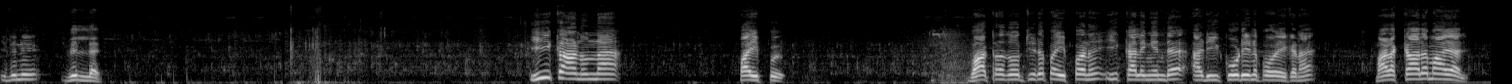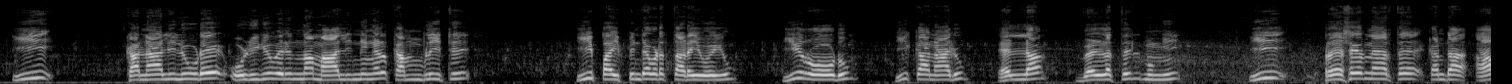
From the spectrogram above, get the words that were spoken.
ഇതിന് വില്ലൻ. ഈ കാണുന്ന പൈപ്പ് വാട്ടർ അതോറിറ്റിയുടെ പൈപ്പാണ് ഈ കലങ്ങിന്റെ അടിയിൽ കൂടിയാണ് പോയേക്കണേ. മഴക്കാലമായാൽ ഈ കനാലിലൂടെ ഒഴുകി വരുന്ന മാലിന്യങ്ങൾ കംപ്ലീറ്റ് ഈ പൈപ്പിന്റെ അവിടെ തടയുകയും ഈ റോഡും ഈ കനാലും എല്ലാം വെള്ളത്തിൽ മുങ്ങി. ഈ പ്രേക്ഷകർ നേരത്തെ കണ്ട ആ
